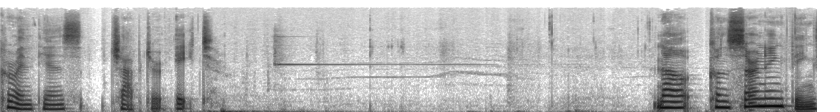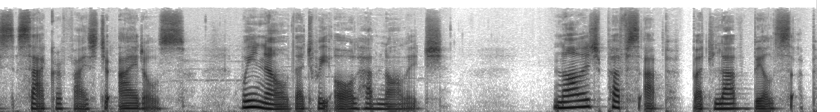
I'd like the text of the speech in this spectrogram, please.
Corinthians chapter 8. Now, concerning things sacrificed to idols, we know that we all have knowledge. Knowledge puffs up, but love builds up.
